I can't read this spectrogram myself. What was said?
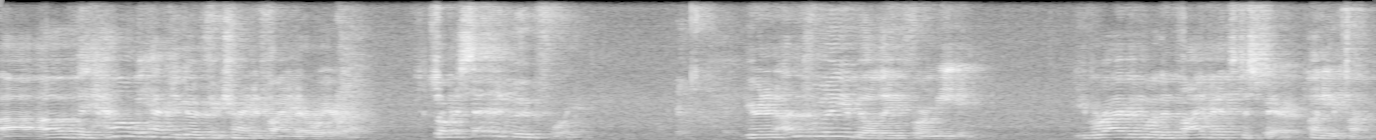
uh, of the hell we have to go through trying to find our way around. So I'm going to set the mood for you. You're in an unfamiliar building for a meeting. You've arrived in more than five minutes to spare, plenty of time.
